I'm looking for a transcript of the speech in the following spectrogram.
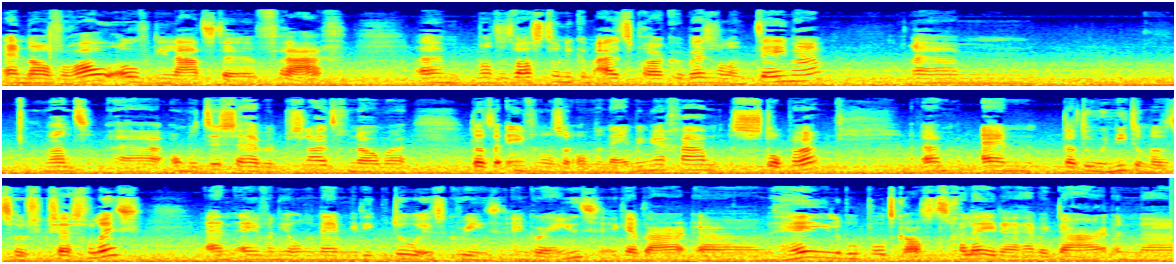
En dan vooral over die laatste vraag. Ehm, want het was toen ik hem uitsprak best wel een thema. want uh, ondertussen hebben we het besluit genomen dat we een van onze ondernemingen gaan stoppen. En dat doen we niet omdat het zo succesvol is. En een van die ondernemingen die ik bedoel is Greens and Grains. Ik heb daar uh, een heleboel podcasts geleden heb ik daar een, uh,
